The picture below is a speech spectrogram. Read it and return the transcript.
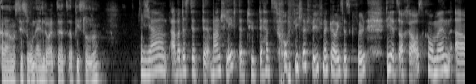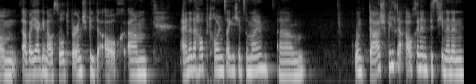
äh, äh, Saison einläutet, ein bisschen. Ne? Ja, aber das, der, der, wann schläft der Typ? Der hat so viele Filme, habe ich das Gefühl, die jetzt auch rauskommen. Ähm, aber ja, genau, Saltburn spielt da auch ähm, eine der Hauptrollen, sage ich jetzt einmal. Ähm, und da spielt er auch ein bisschen einen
